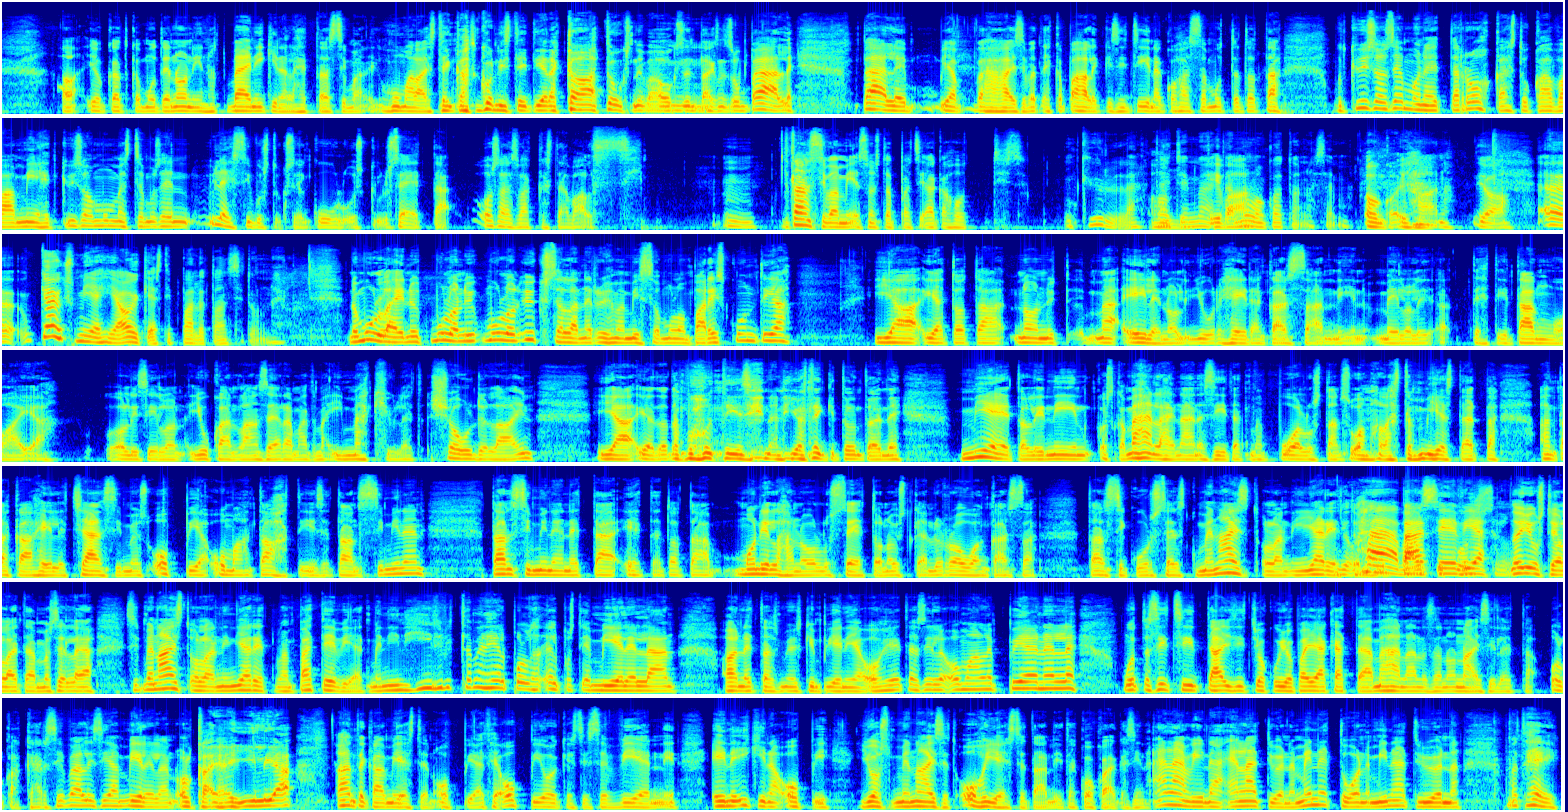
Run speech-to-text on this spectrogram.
jotka muuten on niin, mä en ikinä lähde tanssimaan humalaisten kanssa, kun niistä ei tiedä kaatuuko ne vai oksentaako mm. ne sun päälle, päälle ja vähän haisevat ehkä pahallekin siinä kohdassa, mutta, tota, mutta kyllä se on semmoinen, että rohkaistukaa vaan miehet. Kyllä se on mun mielestä semmoisen yleissivustukseen kuuluisi kyllä se, että osaisi vaikka sitä valssia. Mm. Tanssiva mies on sitä paitsi aika hottis. Kyllä, täytyy myöntää. Kiva. Mulla on kotona semmoinen. Onko ihana? Joo. Ö, käyks miehiä oikeasti paljon tanssitunneilla? No mulla ei nyt, mulla on, mulla on yksi sellainen ryhmä, missä on, mulla on pariskuntia – ja, ja tota, no nyt mä eilen olin juuri heidän kanssaan, niin meillä oli, tehtiin tangoa ja oli silloin Jukan lanseeraama tämä Immaculate Shoulder Line. Ja, ja tota, puhuttiin siinä, niin jotenkin tuntui, että ne miehet oli niin, koska mähän lähden aina siitä, että mä puolustan suomalaista miestä, että antakaa heille chanssi myös oppia omaan tahtiin se tanssiminen. Tanssiminen, että, että tota, monillahan on ollut se, että on just käynyt rouvan kanssa tanssikursseilla. Kun me naiset ollaan niin järjettömän päteviä. No just jollain tämmöisellä. Ja sitten me naiset ollaan niin järjettömän päteviä, että me niin hirvittävän helposti ja mielellään annettaisiin myöskin pieniä ohjeita sille omalle pienelle. Mutta sitten tai sit joku jopa jäkättää. Mähän aina sanon naisille, että olkaa kärsivällisiä, mielellään olkaa ja hiljaa. Antakaa miesten oppia, että he oppii oikeasti sen viennin. Ei ne ikinä opi, jos me naiset ohjeistetaan niitä koko ajan. Älä minä, älä työnnä, mene tuonne, minä työnnän. Mutta hei,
